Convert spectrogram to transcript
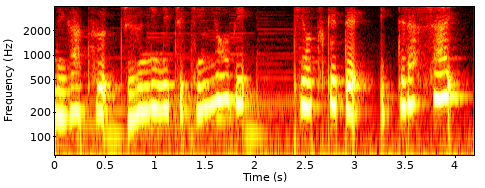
2月12日金曜日気をつけていってらっしゃい。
